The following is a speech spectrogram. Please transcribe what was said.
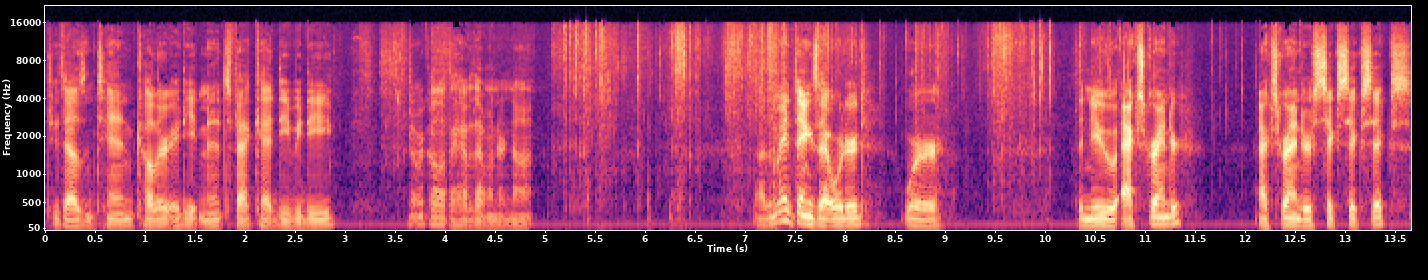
2010 color 88 minutes Fat Cat DVD. I don't recall if I have that one or not. Uh, the main things I ordered were the new axe grinder, axe grinder 666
